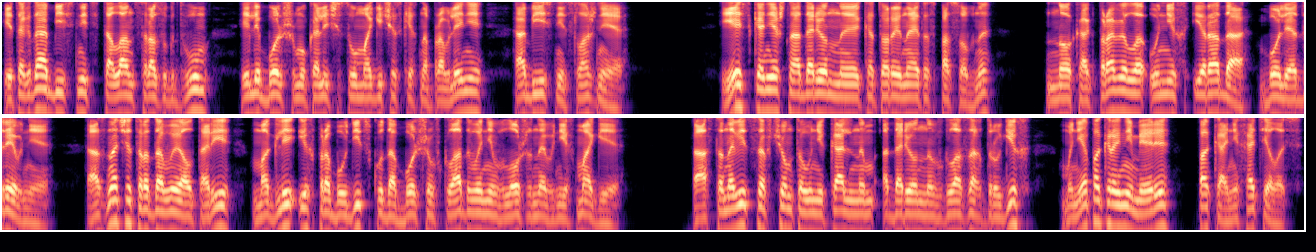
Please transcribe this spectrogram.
и тогда объяснить талант сразу к двум или большему количеству магических направлений объяснить сложнее. Есть, конечно, одаренные, которые на это способны, но, как правило, у них и рода более древние, а значит, родовые алтари могли их пробудить с куда большим вкладыванием вложенной в них магии. А остановиться в чем-то уникальном, одаренном в глазах других, мне, по крайней мере, пока не хотелось.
